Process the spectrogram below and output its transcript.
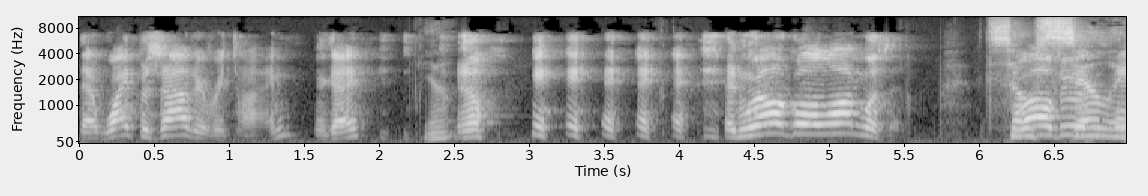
that wipe us out every time, okay? Yeah. You know? and we all go along with it. It's so silly.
